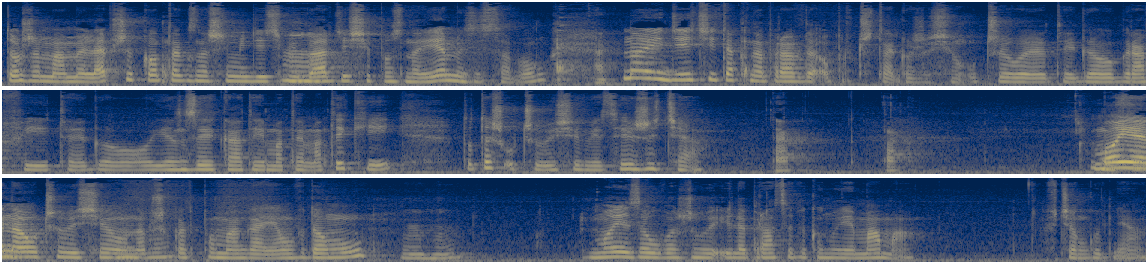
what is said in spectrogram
to, że mamy lepszy kontakt z naszymi dziećmi, mhm. bardziej się poznajemy ze sobą. Tak. No i dzieci tak naprawdę oprócz tego, że się uczyły tej geografii, tego języka, tej matematyki, to też uczyły się więcej życia. Tak. Moje nauczyły się, mhm. na przykład pomagają w domu. Mhm. Moje zauważyły, ile pracy wykonuje mama w ciągu dnia.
